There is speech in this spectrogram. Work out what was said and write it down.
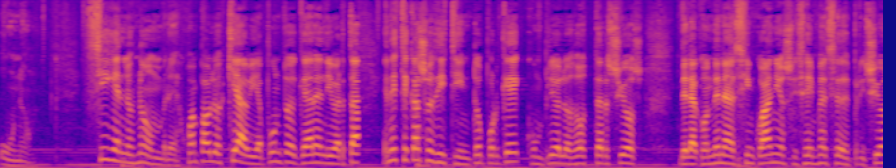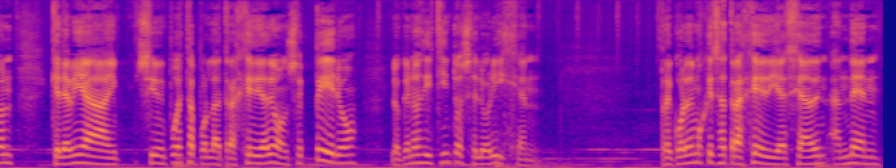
1 siguen los nombres. Juan Pablo Schiavi a punto de quedar en libertad. En este caso es distinto porque cumplió los dos tercios de la condena de cinco años y seis meses de prisión que le había sido impuesta por la tragedia de Once, pero lo que no es distinto es el origen. Recordemos que esa tragedia, ese andén,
